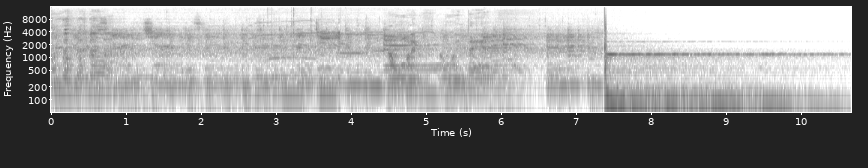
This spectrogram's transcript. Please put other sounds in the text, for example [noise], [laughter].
[laughs] I want him.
